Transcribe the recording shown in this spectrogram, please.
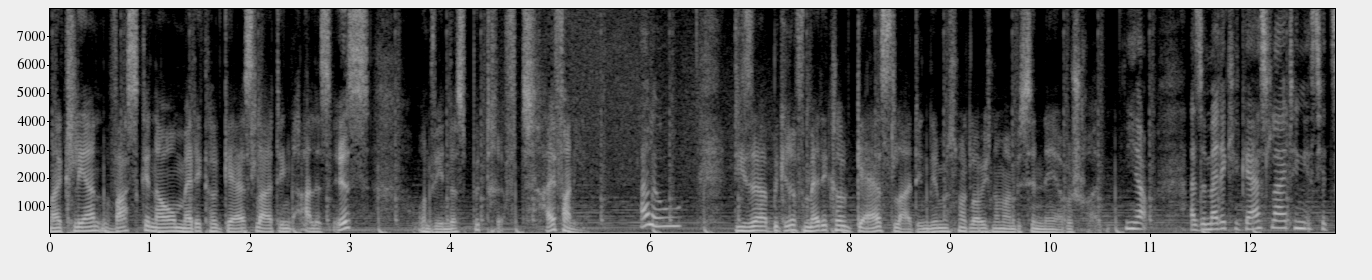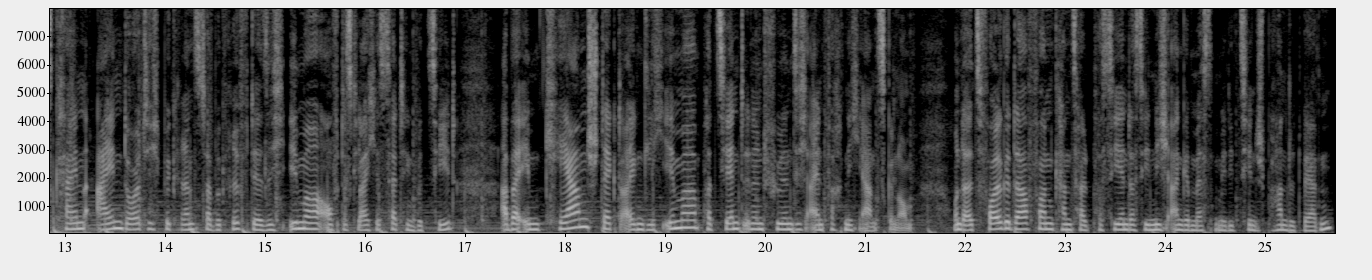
mal klären, was genau Medical Gaslighting alles ist und wen das betrifft. Hi Fanny. Hallo. Dieser Begriff Medical Gaslighting, den müssen wir, glaube ich, noch mal ein bisschen näher beschreiben. Ja, also Medical Gaslighting ist jetzt kein eindeutig begrenzter Begriff, der sich immer auf das gleiche Setting bezieht. Aber im Kern steckt eigentlich immer, PatientInnen fühlen sich einfach nicht ernst genommen. Und als Folge davon kann es halt passieren, dass sie nicht angemessen medizinisch behandelt werden.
